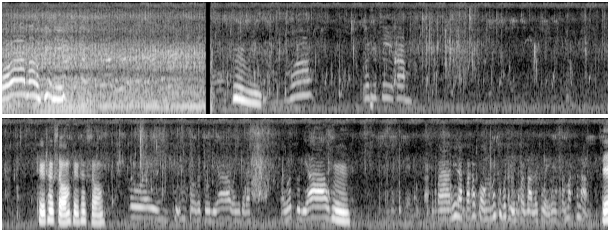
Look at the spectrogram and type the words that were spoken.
บ่มาเมื่อกี้นี่อืมเพื่อนที่สี่ข้ามถือทั้งสองถือทั้งสองโอ้ยถือข้าวฟองกับตัวเดียววันนี้ก็ได้ปลารสตัวเดียวอืม ปลา นี่นะปลาข้าวฟองนะมันคือบ่ถือข่อยบาทละสวยเลยข่อยมักขนาดเจ๊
